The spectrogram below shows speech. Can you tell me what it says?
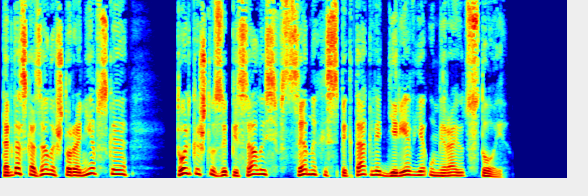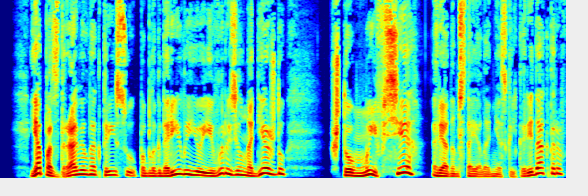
тогда сказала, что Раневская — только что записалась в сценах из спектакля «Деревья умирают стоя». Я поздравил актрису, поблагодарил ее и выразил надежду, что мы все, рядом стояло несколько редакторов,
